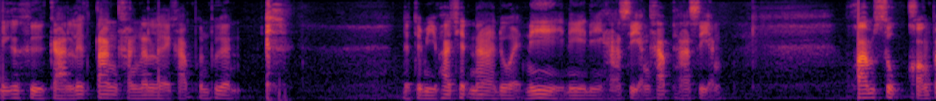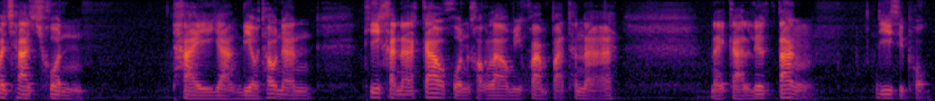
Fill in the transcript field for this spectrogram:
นี่ก็คือการเลือกตั้งครั้งนั้นเลยครับเพื่อนๆเดี๋ยวจะมีผ้าเช็ดหน้าด้วย นี่นี่นี่หาเสียงครับหาเสียง ความสุขของประชาชนไทยอย่างเดียวเท่านั้น ที่คณะ 9 คนของเรามีความปรารถนา ในการเลือกตั้ง 26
